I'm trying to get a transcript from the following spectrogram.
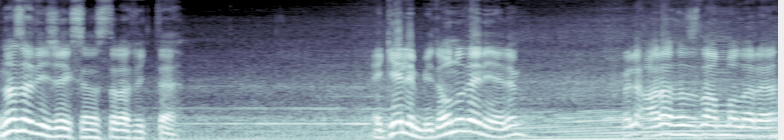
Nasıl diyeceksiniz trafikte? E gelin bir de onu deneyelim. Böyle ara hızlanmaları.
